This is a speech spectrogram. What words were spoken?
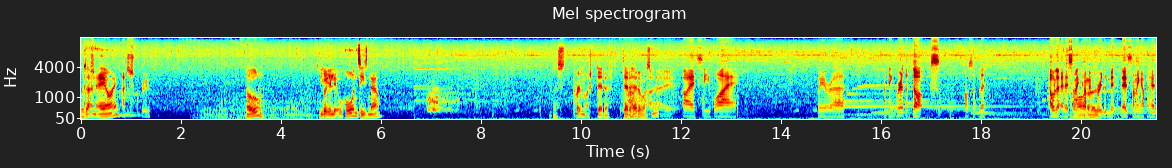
Was that an AI? I just grew. Oh. You got your little hornsies now. That's pretty much dead, a- dead ahead of us. Oh, I see why. We're, uh, I think we're at the docks, possibly. Oh look, there's something coming Oh. through the. There's something up ahead.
